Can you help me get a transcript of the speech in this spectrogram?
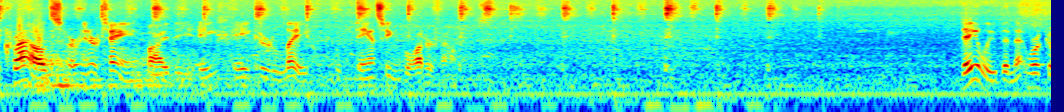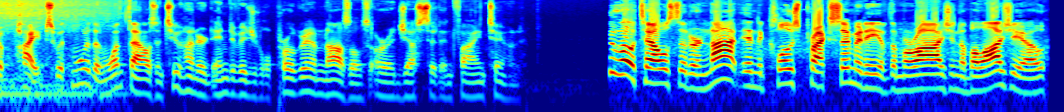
The crowds are entertained by the eight-acre lake with dancing water fountains. Daily, the network of pipes with more than 1,200 individual program nozzles are adjusted and fine-tuned. Two hotels that are not in the close proximity of the Mirage and the Bellagio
